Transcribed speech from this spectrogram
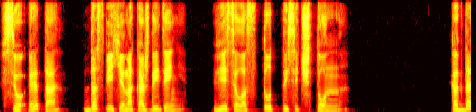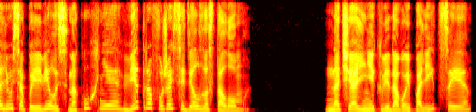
Все это – доспехи на каждый день – весило сто тысяч тонн. Когда Люся появилась на кухне, Ветров уже сидел за столом. Начальник видовой полиции,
